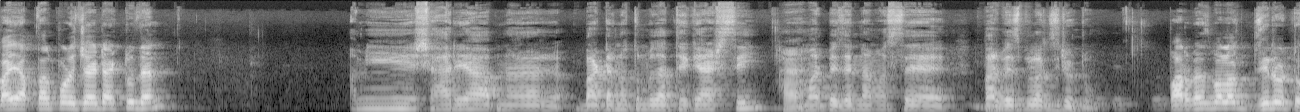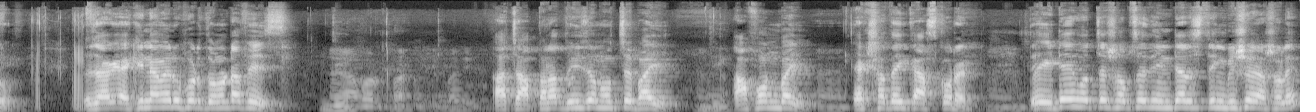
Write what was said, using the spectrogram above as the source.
ভাই আপনার পরিচয়টা একটু দেন। আমি শাহরিয়া আপনার বাড্ডা নতুন বাজার থেকে আসছি। হ্যাঁ। আমার পেজের নাম হচ্ছে Parvez blog zero two. Parvez blog zero two. যাক একই নামের উপর দোনোটা হ্যাঁ বা- আচ্ছা আপনারা দুইজন হচ্ছে ভাই? আফন ভাই? একসাথেই কাজ করেন। তো এটাই হচ্ছে সবচেয়ে ইন্টারেস্টিং বিষয় আসলে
